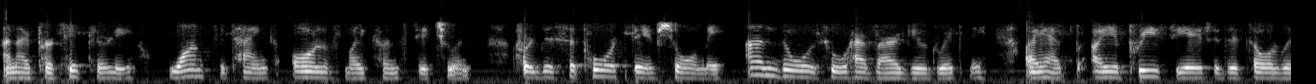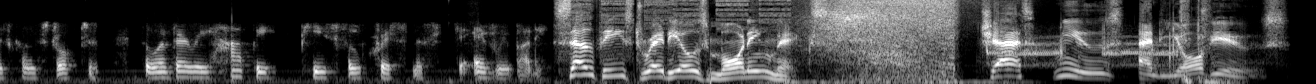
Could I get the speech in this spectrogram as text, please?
And I particularly want to thank all of my constituents for the support they've shown me and those who have argued with me. I have, I appreciate it. It's always constructive. So a very happy, peaceful Christmas to everybody. Southeast Radio's morning mix. Chat, news, and your views.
